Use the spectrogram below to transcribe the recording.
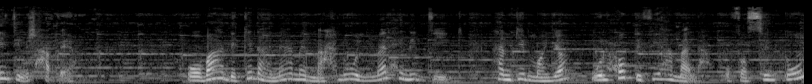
انت مش حباها. وبعد كده هنعمل محلول ملح للديك هنجيب مية ونحط فيها ملح وفصين توم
